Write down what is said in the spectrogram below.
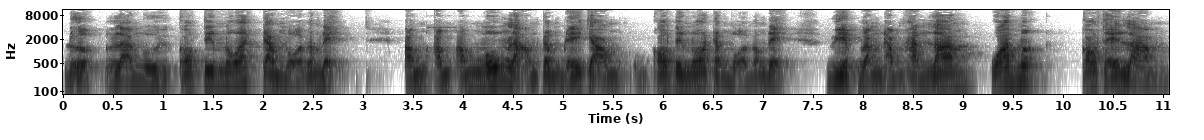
được là người có tiếng nói trong mọi vấn đề. Ông ông ông muốn là ông Trump để cho ông có tiếng nói trong mọi vấn đề. Việc vận động hành lang quá mức có thể làm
